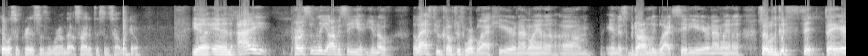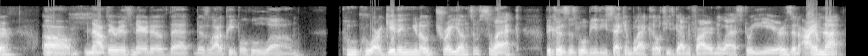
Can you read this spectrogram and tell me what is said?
deal with some criticism around that side if this is how they go. Yeah, and I personally, obviously, you know, the last two coaches were black here in Atlanta, um, and it's predominantly black city here in Atlanta, so it was a good fit there. Um, now there is narrative that there's a lot of people who um, who who are giving you know Trae Young some slack because this will be the second black coach he's gotten fired in the last three years, and I am not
